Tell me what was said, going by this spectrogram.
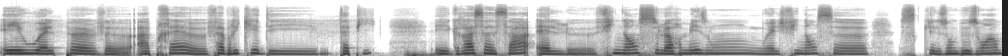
et où elles peuvent euh, après euh, fabriquer des tapis. Et grâce à ça, elles financent leur maison ou elles financent euh, ce qu'elles ont besoin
